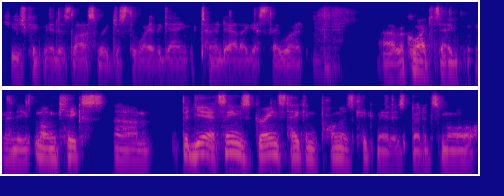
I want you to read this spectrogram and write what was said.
huge kick meters last week. Just the way the game turned out, I guess they weren't. Mm. Uh, required to take many long kicks. Um, but yeah, it seems Green's taken Ponga's kick meters, but it's more,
